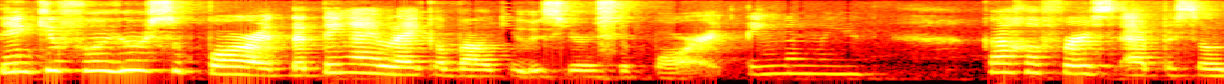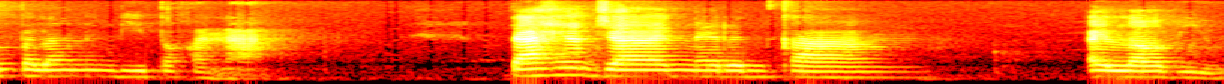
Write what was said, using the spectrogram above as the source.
thank you for your support. The thing I like about you is your support. Tingnan mo yun. Kaka first episode pa lang nandito ka na. Dahil dyan, meron kang I love you.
